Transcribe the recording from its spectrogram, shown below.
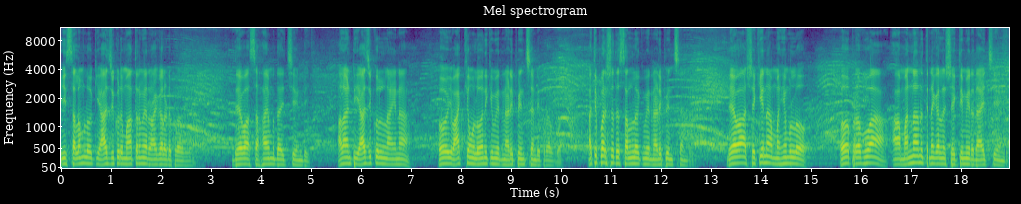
ఈ స్థలంలోకి యాజకుడు మాత్రమే రాగలడు ప్రభు. దేవా సహాయము దయచేయండి. అలాంటి యాజకులను ఆయన ఓ ఈ వాక్యంలోనికి మీరు నడిపించండి ప్రభు. అతి పరిశుద్ధ స్థలంలోకి మీరు నడిపించండి. దేవా షకీనా మహిమలో ఓ ప్రభువా ఆ మన్నాను తినగలిగిన శక్తి మీరు దాయిచేయండి.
